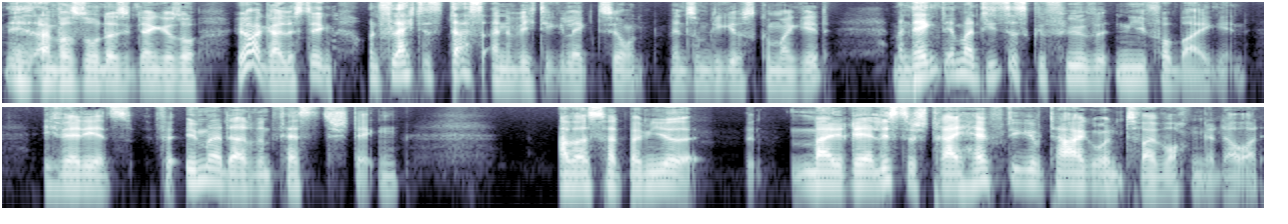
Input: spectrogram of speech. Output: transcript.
Nee, ist einfach so, dass ich denke so, ja, geiles Ding. Und vielleicht ist das eine wichtige Lektion, wenn es um Liebeskummer geht. Man denkt immer, dieses Gefühl wird nie vorbeigehen. Ich werde jetzt für immer darin feststecken. Aber es hat bei mir mal realistisch drei heftige Tage und zwei Wochen gedauert.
